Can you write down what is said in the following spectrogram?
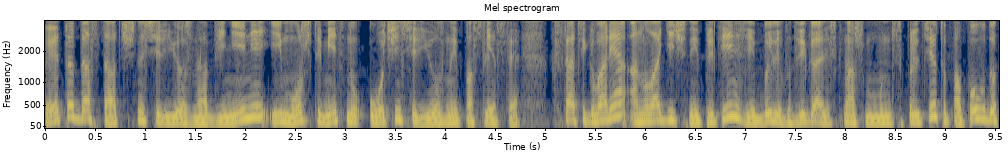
это достаточно серьезное обвинение и может иметь, ну, очень серьезные последствия. Кстати говоря, говоря, аналогичные претензии были, выдвигались к нашему муниципалитету по поводу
